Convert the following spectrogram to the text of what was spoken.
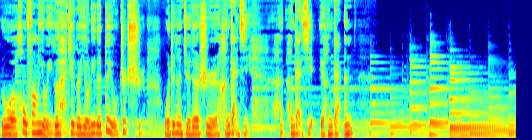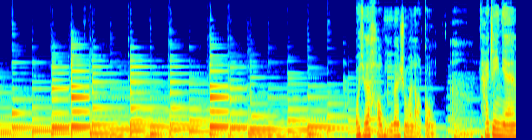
如果后方有一个 这个有力的队友支持，我真的觉得是很感激，很很感谢，也很感恩。我觉得毫无疑问是我老公，嗯，他这一年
